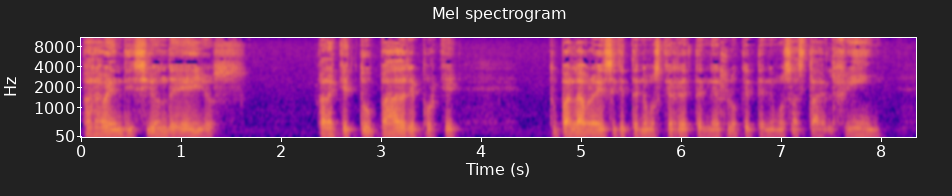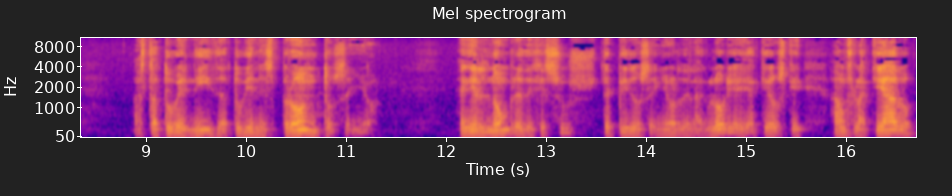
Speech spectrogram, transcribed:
para bendición de ellos, para que tú, Padre, porque tu palabra dice que tenemos que retener lo que tenemos hasta el fin, hasta tu venida, tú vienes pronto, Señor. En el nombre de Jesús te pido, Señor, de la gloria y aquellos que han flaqueado,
